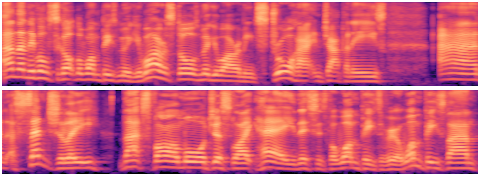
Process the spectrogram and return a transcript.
And then they've also got the One Piece Mugiwara stores. Mugiwara means straw hat in Japanese. And essentially, that's far more just like, hey, this is for One Piece. If you're a One Piece fan,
